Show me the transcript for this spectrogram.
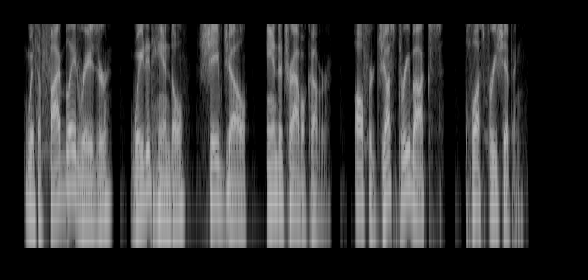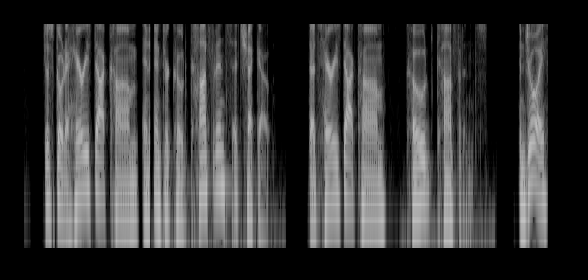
with a five blade razor, weighted handle, shave gel, and a travel cover, all for just three bucks plus free shipping. Just go to harrys.com and enter code confidence at checkout. That's harrys.com, code confidence. Enjoy!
